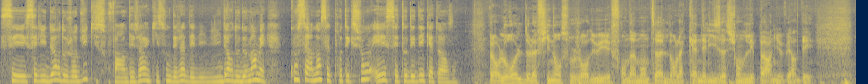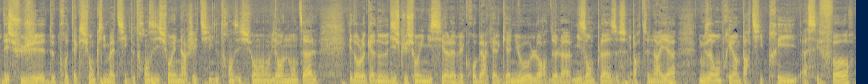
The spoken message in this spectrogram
ces, ces leaders d'aujourd'hui qui sont enfin déjà qui sont déjà des leaders de demain, mais concernant cette protection et cet ODD 14. Alors le rôle de la finance aujourd'hui est fondamental dans la canalisation de l'épargne vers des, sujets de protection climatique, de transition énergétique, de transition environnementale. Et dans le cadre de nos discussions initiales avec Robert Calcagno, lors de la mise en place de ce partenariat, nous avons pris un parti pris assez fort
